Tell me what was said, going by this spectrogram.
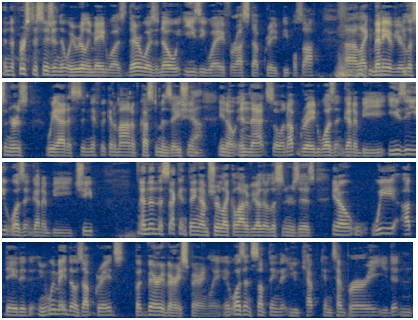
And the first decision that we really made was there was no easy way for us to upgrade PeopleSoft. Uh, like many of your listeners we had a significant amount of customization, yeah. you know, in that. So an upgrade wasn't going to be easy, wasn't going to be cheap. And then the second thing, I'm sure, like a lot of your other listeners, is you know we updated, we made those upgrades, but very, very sparingly. It wasn't something that you kept contemporary. You didn't,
